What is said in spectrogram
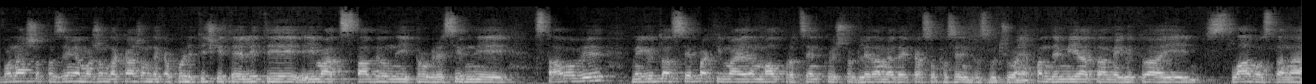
во нашата земја можам да кажам дека политичките елити имаат стабилни и прогресивни ставови, меѓутоа сепак има еден мал процент кој што гледаме дека со последните случувања пандемијата, меѓутоа и слабоста на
